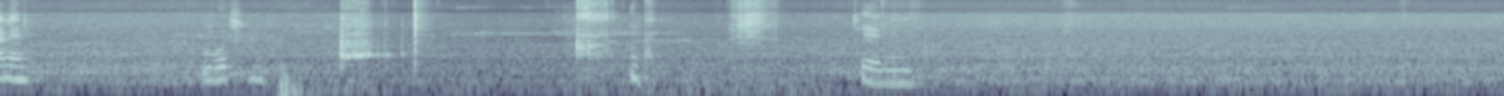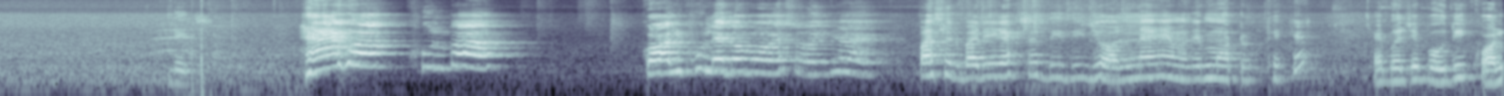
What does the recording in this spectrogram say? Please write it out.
আনেন বসুন খেয়ে নিন। দেখি হ্যাঁ গো খুলবো কল খুলে দেবো পাশের বাড়ির একটা দিদি জল নেয় আমাদের মোটর থেকে। তাই বলছে, বৌদি, কল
